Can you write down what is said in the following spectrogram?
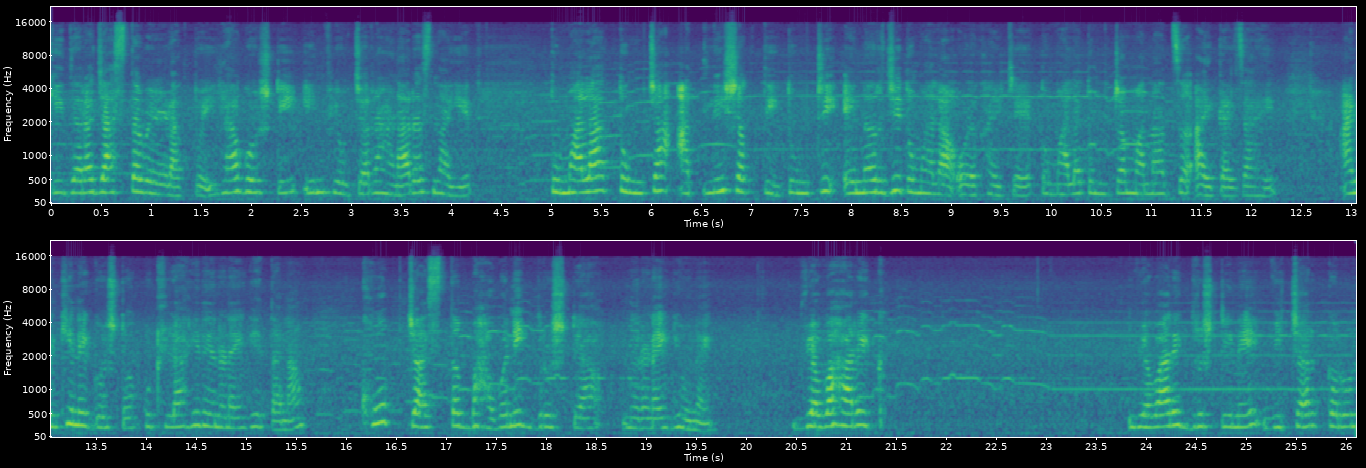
की जरा जास्त वेळ लागतोय ह्या गोष्टी इन फ्युचर राहणारच नाही आहेत तुम्हाला तुमच्या आतली शक्ती तुमची एनर्जी तुम्हाला ओळखायची आहे तुम्हाला तुमच्या मनाचं ऐकायचं आहे. आणखीन एक गोष्ट कुठलाही निर्णय घेताना खूप जास्त भावनिकदृष्ट्या निर्णय घेऊ नये. व्यवहारिक व्यावहारिक दृष्टीने विचार करून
